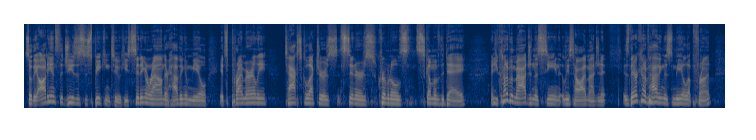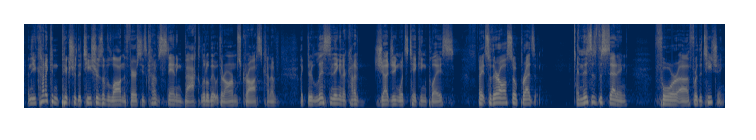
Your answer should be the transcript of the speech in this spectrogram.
So, the audience that Jesus is speaking to, he's sitting around, they're having a meal. It's primarily tax collectors, sinners, criminals, scum of the day. And you kind of imagine this scene, at least how I imagine it, is they're kind of having this meal up front, and you kind of can picture the teachers of the law and the Pharisees kind of standing back a little bit with their arms crossed, kind of like they're listening and they're kind of judging what's taking place. Right? So they're also present. And this is the setting for, uh, for the teaching.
